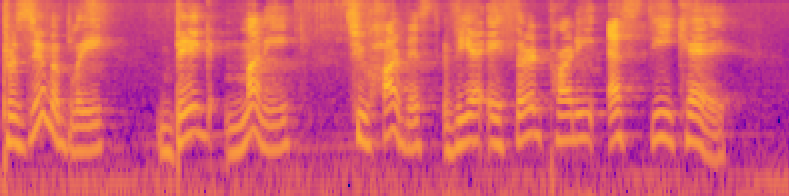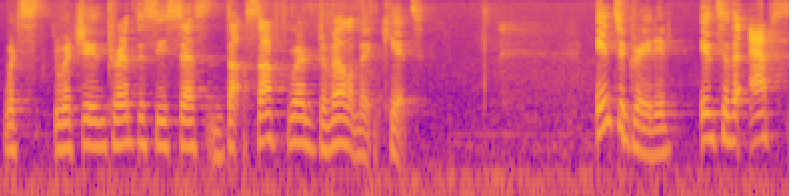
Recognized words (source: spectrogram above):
presumably big money to harvest via a third party SDK, which, which in parentheses says software development kit, integrated into the apps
